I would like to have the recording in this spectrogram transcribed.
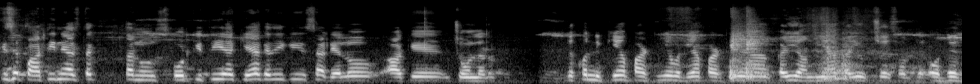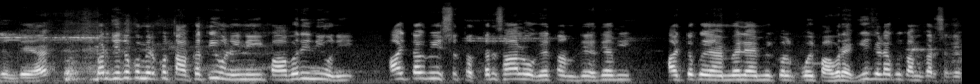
ਕਿਸੇ ਪਾਰਟੀ ਨੇ ਅੱਜ ਤੱਕ ਤੁਹਾਨੂੰ ਸਪੋਰਟ ਕੀਤੀ ਹੈ ਕਿਹਾ ਕਦੀ ਕਿ ਸਾਡੇ ਵੱਲੋਂ ਆ ਕੇ ਚੋਣ ਲੜੋ? ਦੇਖੋ ਨਿੱਕੀਆਂ ਪਾਰਟੀਆਂ ਵੱਡੀਆਂ ਪਾਰਟੀਆਂ ਕਈ ਆਉਂਦੀਆਂ ਕਈ ਉੱਚੇ ਸਹੁਦੇ- ਅਹੁਦੇ ਦਿੰਦੇ ਆ। ਪਰ ਜਦੋਂ ਕੋ ਮੇਰੇ ਕੋਲ ਤਾਕਤ ਹੀ ਹੋਣੀ ਨਹੀਂ ਪਾਵਰ ਹੀ ਨਹੀਂ ਹੋਣੀ ਅੱਜ ਤੱਕ ਵੀ 77 ਸਾਲ ਹੋ ਗਏ ਤੁਹਾਨੂੰ ਦੇਖਦੇ ਆ ਵੀ ਅੱਜ ਤੱਕ ਕੋਈ ਐਮਐਲਏ ਐਮੀ ਕੋਲ ਕੋਈ ਪਾਵਰ ਹੈਗੀ ਹੈ ਜਿਹੜਾ ਕੋਈ ਕੰਮ ਕਰ ਸਕੇ।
